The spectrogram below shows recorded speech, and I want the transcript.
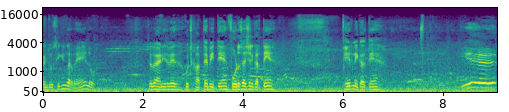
कंजूसी क्यों कर रहे हैं ये लोग? चलो एनी वे कुछ खाते पीते हैं फ़ोटो सेशन करते हैं, फिर निकलते हैं। ये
